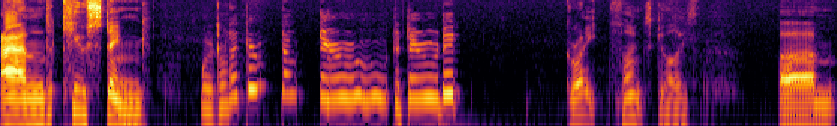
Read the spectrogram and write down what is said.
And Q Sting. Great, thanks, guys. Um,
